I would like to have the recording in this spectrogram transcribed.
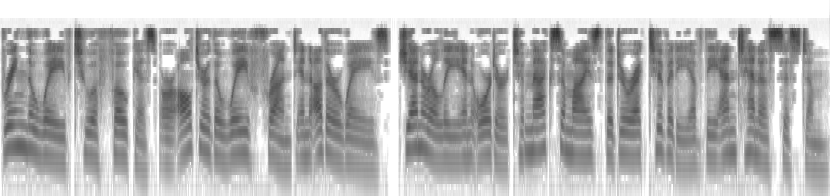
bring the wave to a focus or alter the wave front in other ways, generally in order to maximize the directivity of the antenna system.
